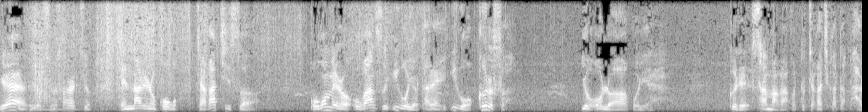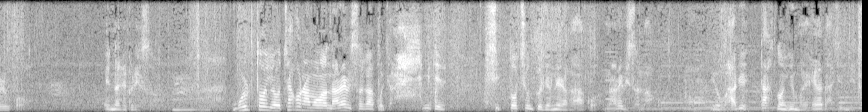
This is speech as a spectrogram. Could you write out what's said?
예, 열심히 살았죠. 옛날에는 고고, 자같이 있어. 고구매로 오간스 이고 요 달에 이고 걸어서 요 올라가고 예. 그래 삶아가고 또 자같이 갖다 팔고 옛날에 그래서 물도 요 자고 나면 나랍이 써갖고 저 밑에 시- 도청까지 내려가고 나랍이 써갖고 요 하리 닭동 이모 해가 다집니다.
